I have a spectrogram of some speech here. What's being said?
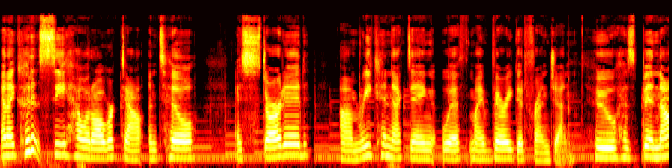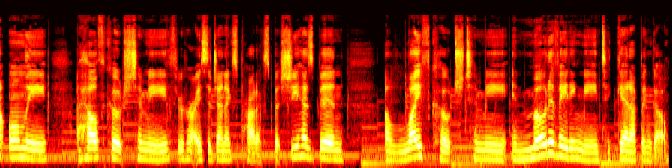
And I couldn't see how it all worked out until I started um, reconnecting with my very good friend Jen, who has been not only a health coach to me through her Isagenix products, but she has been a life coach to me in motivating me to get up and go.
